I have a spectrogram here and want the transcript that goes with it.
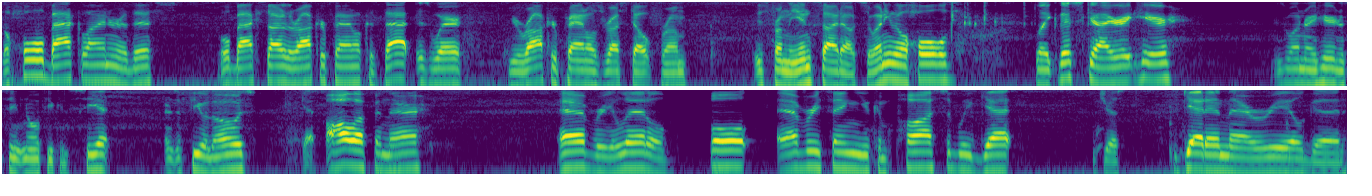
the whole back liner of this, whole back side of the rocker panel, because that is where your rocker panels rust out from, is from the inside out. So any little holes, like this guy right here, there's one right here see know if you can see it. There's a few of those. Get all up in there. Every little bolt, everything you can possibly get. Just get in there real good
